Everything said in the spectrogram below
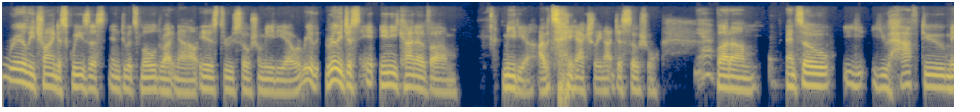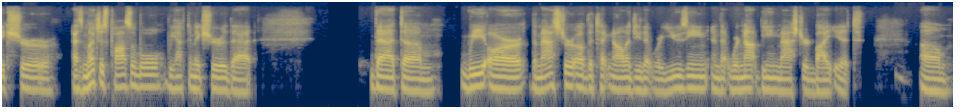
really trying to squeeze us into its mold right now is through social media or really really just any kind of um, media i would say actually not just social yeah but um and so y- you have to make sure as much as possible we have to make sure that that um we are the master of the technology that we're using and that we're not being mastered by it um,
